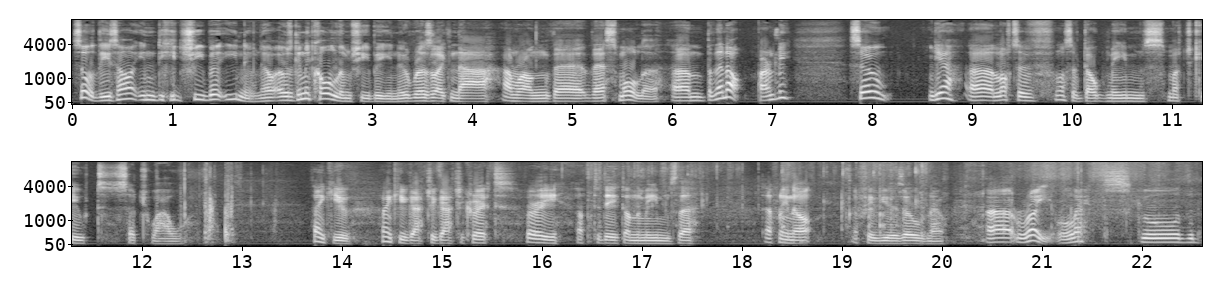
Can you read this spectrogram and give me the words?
So these are indeed Shiba Inu. Now I was going to call them Shiba Inu, but I was like, nah, I'm wrong. They're they're smaller, um, but they're not apparently. So yeah, uh, lots of lots of dog memes, much cute, such wow. Thank you, thank you, Gacha Gacha Crate. Very up to date on the memes there. Definitely not a few years old now. Uh, right, let's go the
